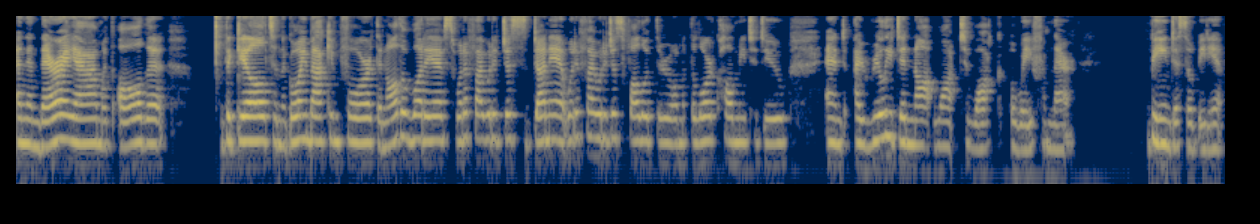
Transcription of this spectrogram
And then there I am with all the the guilt and the going back and forth and all the what ifs. What if I would have just done it? What if I would have just followed through on what the Lord called me to do? And I really did not want to walk away from there being disobedient.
